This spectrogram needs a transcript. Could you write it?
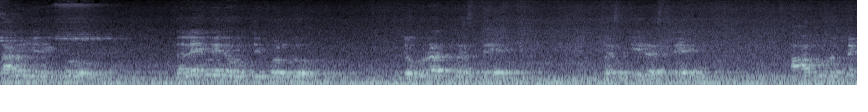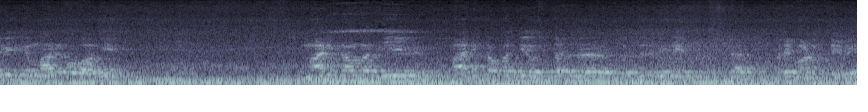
ಸಾರ್ವಜನಿಕರು ತಲೆ ಮೇಲೆ ಹೊತ್ತಿಕೊಂಡು ಜಗುರಾತ್ ರಸ್ತೆ, ಬಸ್ತಿ ರಸ್ತೆ ಹಾಗೂ ವೃತ್ತಗಿಂಗೆ ಮಾರ್ಗವಾಗಿ ಮಾರಿಕಾಂಬ ದೇವಿ ಮಾರಿಕಾಂಬ ದೇವಸ್ಥಾನದ ಗದ್ದುಗೆಗೆ ಪ್ರತಿಷ್ಠಾಪನೆ ಮಾಡುತ್ತೇವೆ.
